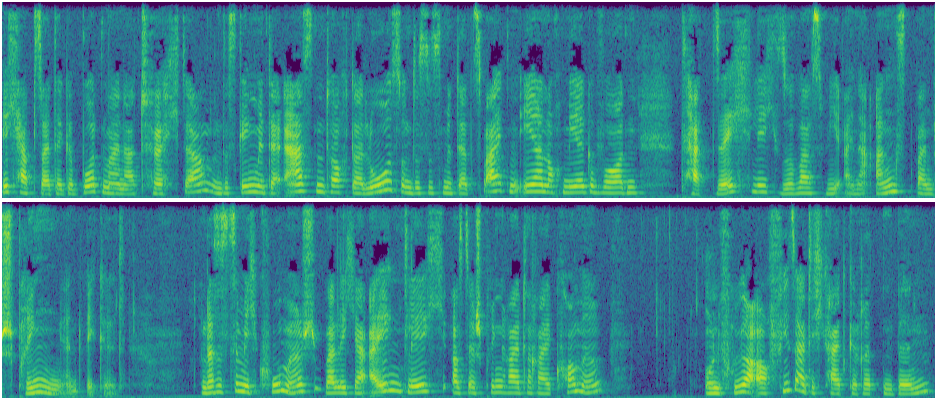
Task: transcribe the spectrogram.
Ich habe seit der Geburt meiner Töchter, und das ging mit der ersten Tochter los und es ist mit der zweiten eher noch mehr geworden, tatsächlich sowas wie eine Angst beim Springen entwickelt. Und das ist ziemlich komisch, weil ich ja eigentlich aus der Springreiterei komme und früher auch Vielseitigkeit geritten bin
